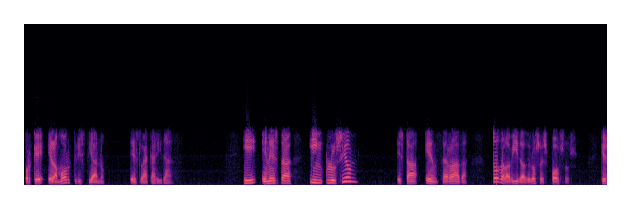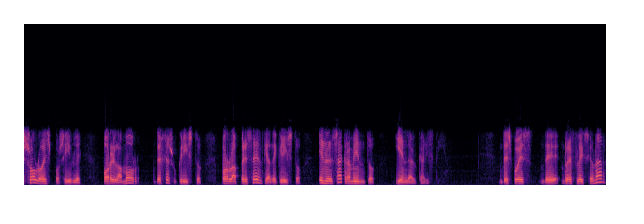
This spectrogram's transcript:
porque el amor cristiano es la caridad. Y en esta inclusión está encerrada toda la vida de los esposos, que sólo es posible por el amor de Jesucristo, por la presencia de Cristo en el sacramento y en la Eucaristía. Después de reflexionar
